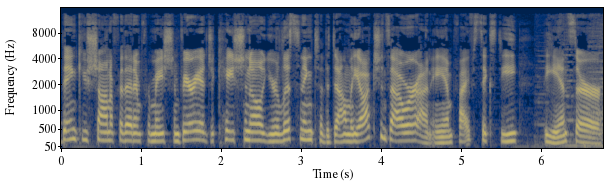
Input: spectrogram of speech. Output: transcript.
thank you, Shawna, for that information. Very educational. You're listening to the Donley Auctions Hour on AM 560. The answer.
